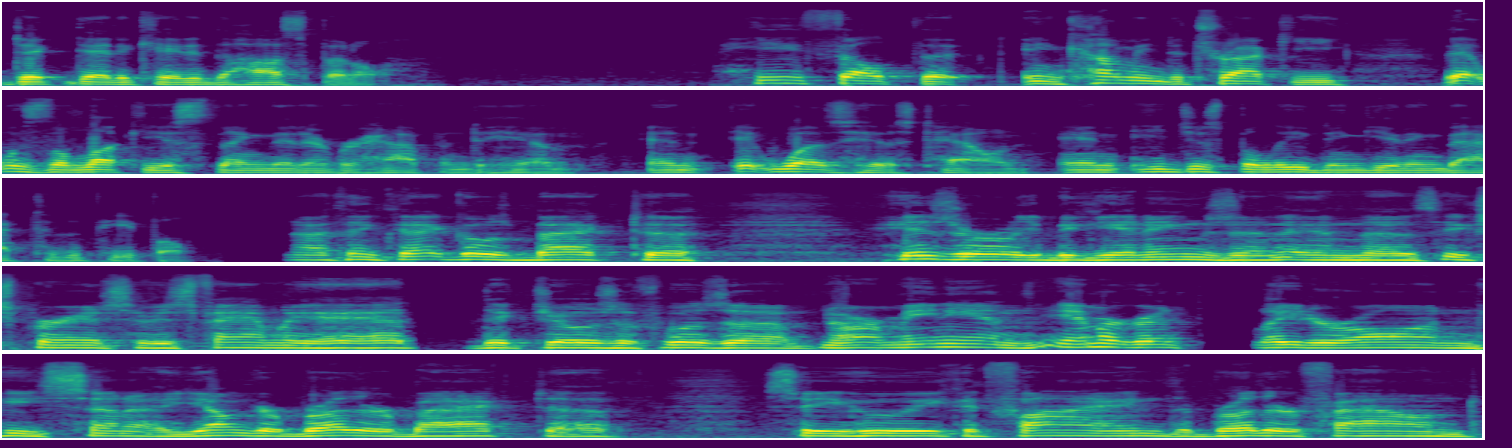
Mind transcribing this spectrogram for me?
Dick dedicated the hospital. He felt that in coming to Truckee, that was the luckiest thing that ever happened to him and it was his town, and he just believed in giving back to the people. I think that goes back to his early beginnings and, and the experience of his family had. Dick Joseph was a, an Armenian immigrant. Later on, he sent a younger brother back to see who he could find. The brother found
